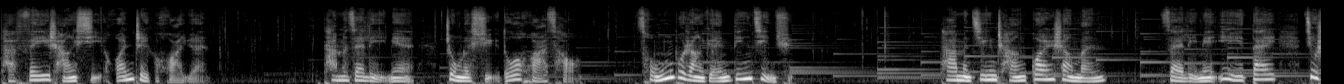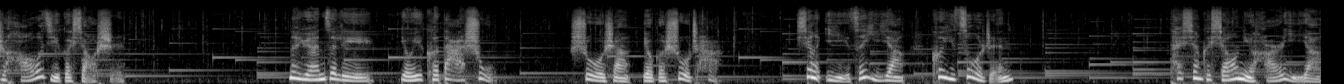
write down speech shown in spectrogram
他非常喜欢这个花园。他们在里面种了许多花草，从不让园丁进去。他们经常关上门，在里面一待就是好几个小时。那园子里有一棵大树，树上有个树杈，像椅子一样可以坐人。她像个小女孩一样。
